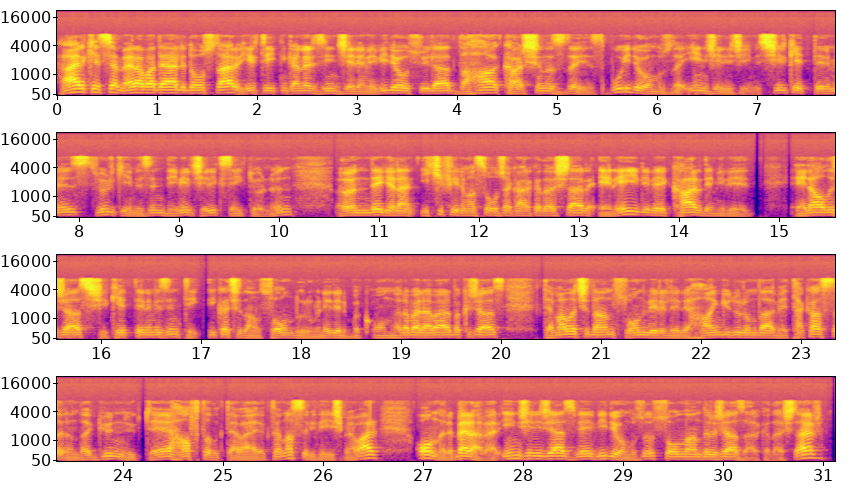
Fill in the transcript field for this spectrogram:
Herkese merhaba değerli dostlar. Bir teknik analiz inceleme videosuyla daha karşınızdayız. Bu videomuzda inceleyeceğimiz şirketlerimiz Türkiye'mizin demir çelik sektörünün önde gelen iki firması olacak arkadaşlar. Ereğli ve Kardemir'i ele alacağız. Şirketlerimizin teknik açıdan son durumu nedir? Bak onlara beraber bakacağız. Temel açıdan son verileri hangi durumda ve takaslarında günlükte, haftalıkta ve aylıkta nasıl bir değişme var? Onları beraber inceleyeceğiz ve videomuzu sonlandıracağız arkadaşlar.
